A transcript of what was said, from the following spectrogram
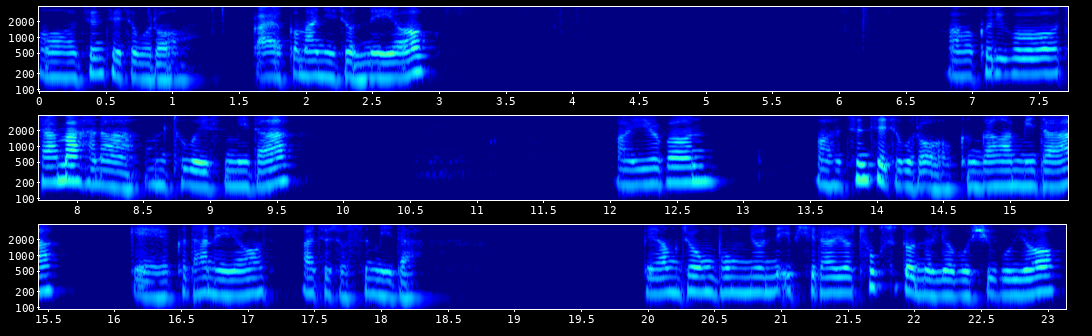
어, 전체적으로 깔끔하니 좋네요. 어, 그리고 자마 하나 움트고 있습니다. 아, 이번 어, 전체적으로 건강합니다. 깨끗하네요. 아주 좋습니다. 배양종 복륜 입실하여 촉수도 늘려보시고요.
